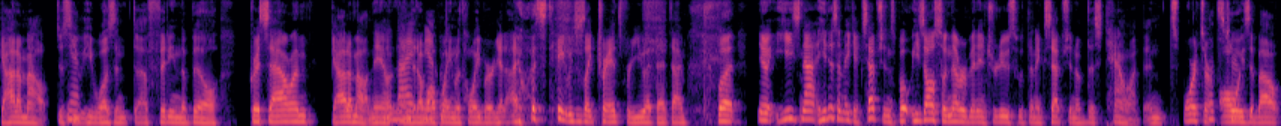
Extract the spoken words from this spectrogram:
Got him out. Just Yeah. he, he wasn't uh, fitting the bill. Chris Allen got him out. And they ended up yeah. all playing with Hoiberg at Iowa State, which is like transfer you at that time. But you know, he's not he doesn't make exceptions, but he's also never been introduced with an exception of this talent. And sports are That's true. always about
